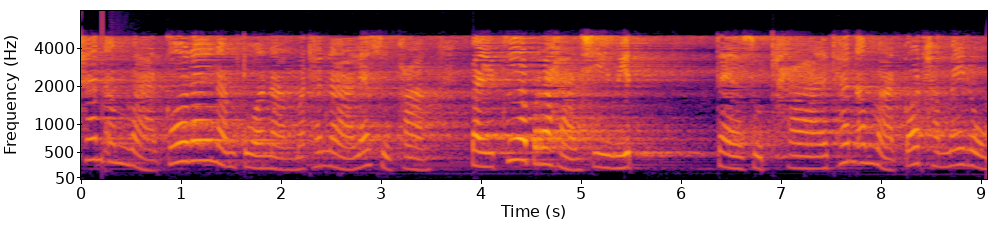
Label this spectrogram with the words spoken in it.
ท่านอำมาตย์ก็ได้นำตัวนางมัทนาและสุพางไปเพื่อประหารชีวิต แต่สุดท้ายท่านอำมาตย์ก็ทำไม่ลง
